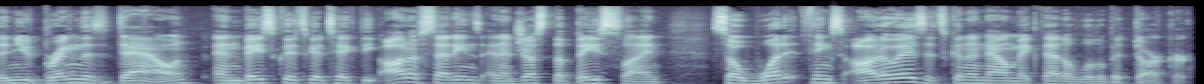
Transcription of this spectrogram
then you'd bring this down and basically it's gonna take the auto settings and adjust the baseline. So what it thinks auto is, it's gonna now make that a little bit darker.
